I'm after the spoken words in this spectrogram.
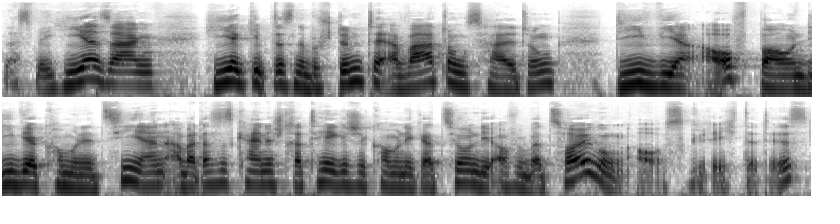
dass wir hier sagen, hier gibt es eine bestimmte Erwartungshaltung, die wir aufbauen, die wir kommunizieren, aber das ist keine strategische Kommunikation, die auf Überzeugung ausgerichtet ist,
